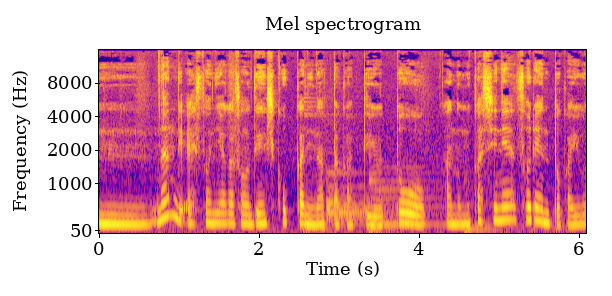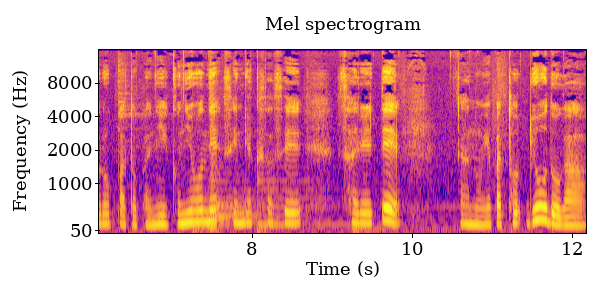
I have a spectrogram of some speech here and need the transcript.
うん。なんでエストニアがその電子国家になったかっていうとあの昔ねソ連とかヨーロッパとかに国をね戦略させされてあのやっぱと領土が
